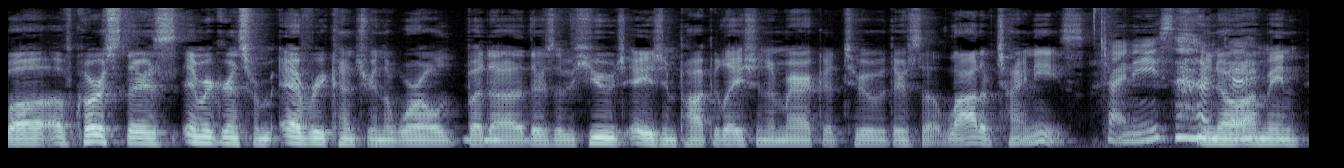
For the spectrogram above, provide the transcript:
Well, of course, there's immigrants from every country in the world, but uh, there's a huge Asian population in America too. There's a lot of Chinese. Chinese. You know, I mean,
